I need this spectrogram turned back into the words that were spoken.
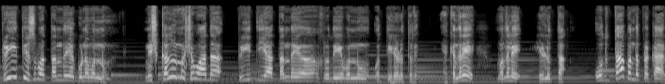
ಪ್ರೀತಿಸುವ ತಂದೆಯ ಗುಣವನ್ನು ನಿಷ್ಕಲ್ಮಶವಾದ ಪ್ರೀತಿಯ ತಂದೆಯ ಹೃದಯವನ್ನು ಒತ್ತಿ ಹೇಳುತ್ತದೆ. ಯಾಕೆಂದರೆ ಮೊದಲೇ ಹೇಳುತ್ತಾ, ಓದುತ್ತಾ ಬಂದ ಪ್ರಕಾರ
